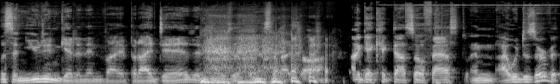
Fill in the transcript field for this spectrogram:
listen, you didn't get an invite, but I did, and here's the things that I saw. I get kicked out so fast, and I would deserve it.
